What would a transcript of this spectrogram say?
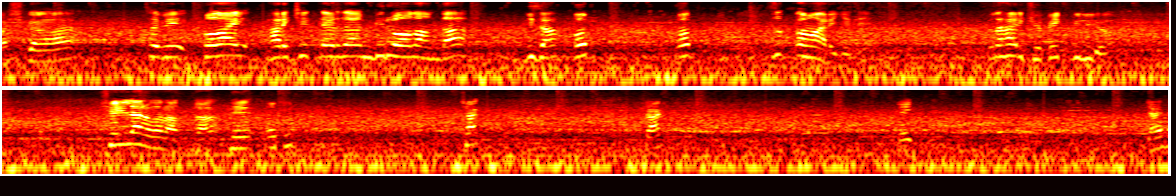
Başka? Tabi kolay hareketlerden biri olan da Liza hop hop zıplama hareketi. Bunu her köpek biliyor. Şeyler var hatta. Ne? Otur. Çak. Çak. Bekle. Gel.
